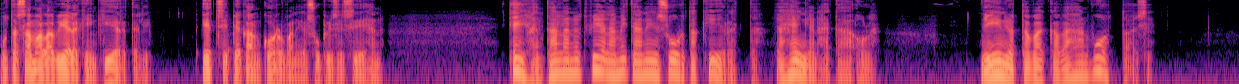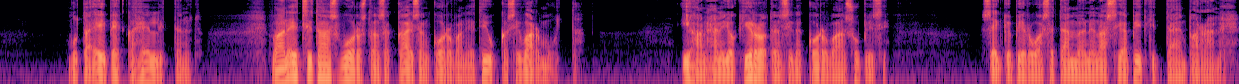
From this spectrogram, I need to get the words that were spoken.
mutta samalla vieläkin kierteli, etsi Pekan korvan ja supisi siihen. Eihän tällä nyt vielä mitään niin suurta kiirettä ja hengenhätää ole. Niin, jotta vaikka vähän vuottaisi. Mutta ei Pekka hellittänyt, vaan etsi taas vuorostansa Kaisan korvan ja tiukkasi varmuutta. Ihan hän jo kiroten sinne korvaan supisi. Senkö pirua se tämmöinen asia pitkittäin paranee.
